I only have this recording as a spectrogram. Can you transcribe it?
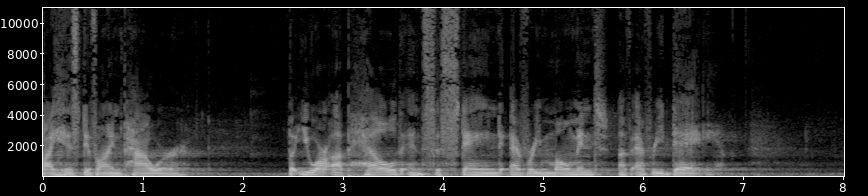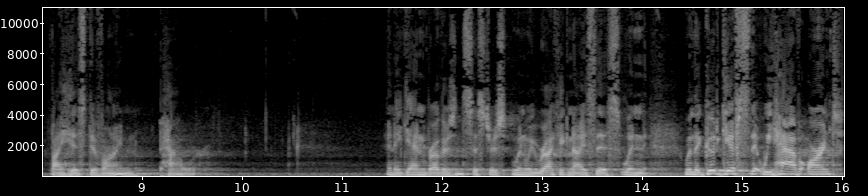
by his divine power, but you are upheld and sustained every moment of every day by his divine power. And again, brothers and sisters, when we recognize this, when, when the good gifts that we have aren't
